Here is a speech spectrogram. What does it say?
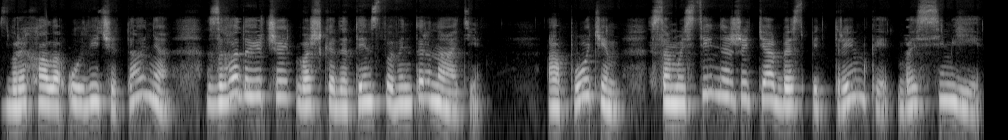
збрехала у вічі Таня, згадуючи важке дитинство в інтернаті а потім самостійне життя без підтримки, без сім'ї.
